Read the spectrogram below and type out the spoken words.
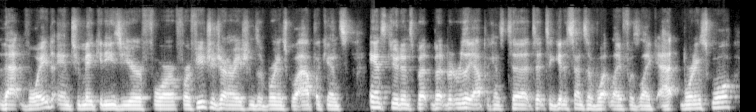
that void and to make it easier for for future generations of boarding school applicants and students but but but really applicants to, to to get a sense of what life was like at boarding school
